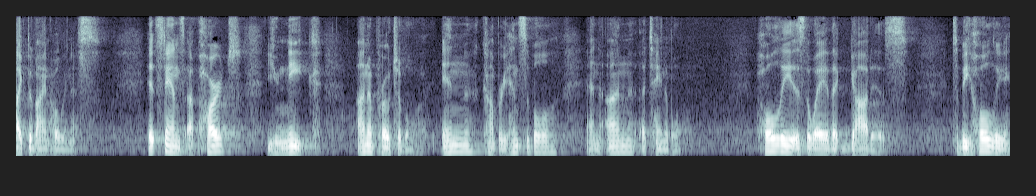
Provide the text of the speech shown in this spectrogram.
like divine holiness. It stands apart, unique, unapproachable, incomprehensible, and unattainable. Holy is the way that God is. To be holy,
